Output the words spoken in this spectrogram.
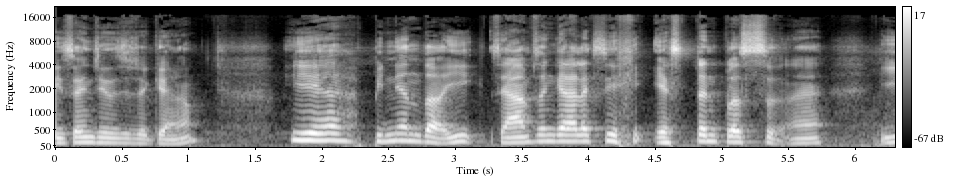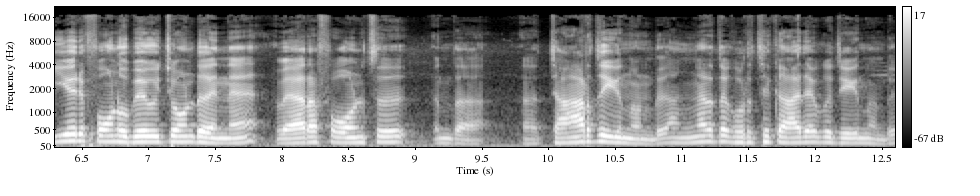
ഡിസൈൻ ചെയ്ത് വെച്ചൊക്കെയാണ് പിന്നെന്താ? ഈ Samsung Galaxy S ten plus ഈ ഒരു ഫോൺ ഉപയോഗിച്ചുകൊണ്ട് തന്നെ വേറെ ഫോൺസ് എന്താ ചാർജ് ചെയ്യുന്നുണ്ട്. അങ്ങനത്തെ കുറച്ച് കാര്യമൊക്കെ ചെയ്യുന്നുണ്ട്.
